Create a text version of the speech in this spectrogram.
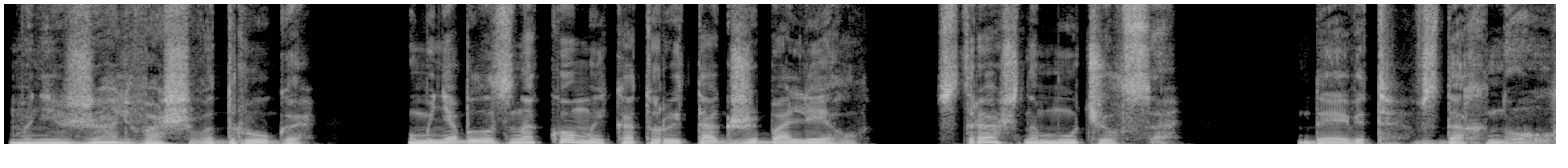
«Мне жаль вашего друга. У меня был знакомый, который также болел страшно мучился». Дэвид вздохнул.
